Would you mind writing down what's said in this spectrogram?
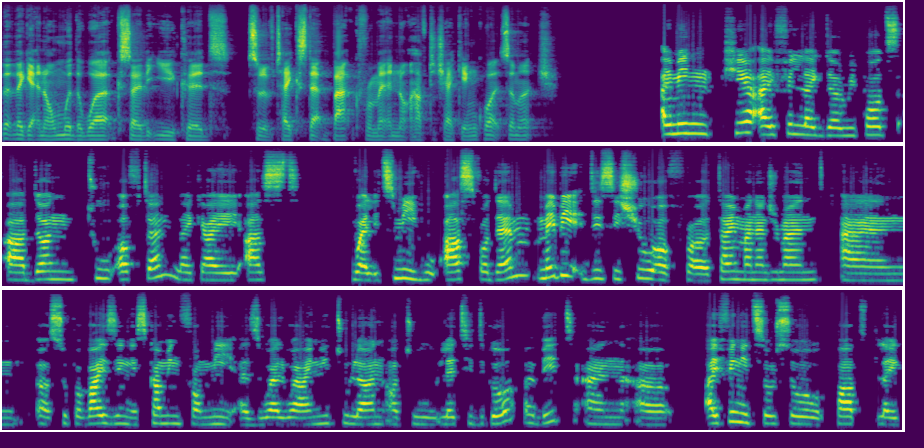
that they're getting on with the work so that you could sort of take a step back from it and not have to check in quite so much? I mean, here I feel like the reports are done too often. Like I asked well, it's me who asks for them. Maybe this issue of uh, time management and uh, supervising is coming from me as well, where I need to learn how to let it go a bit. And uh, I think it's also part like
